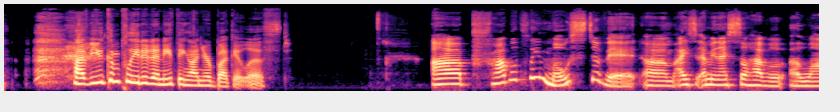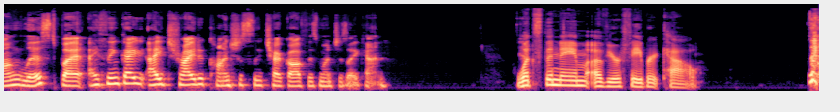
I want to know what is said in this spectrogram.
have you completed anything on your bucket list? Uh, probably most of it. Um, I, I mean, I still have a, a long list, but I think I, I try to consciously check off as much as I can. What's the name of your favorite cow?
